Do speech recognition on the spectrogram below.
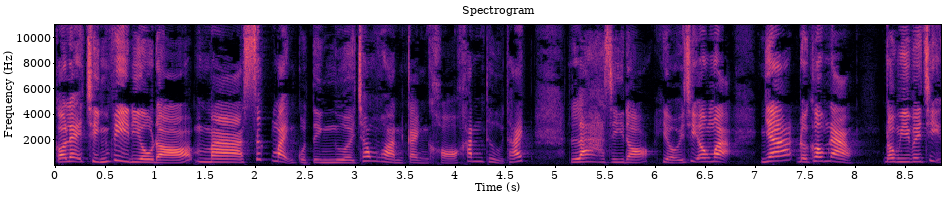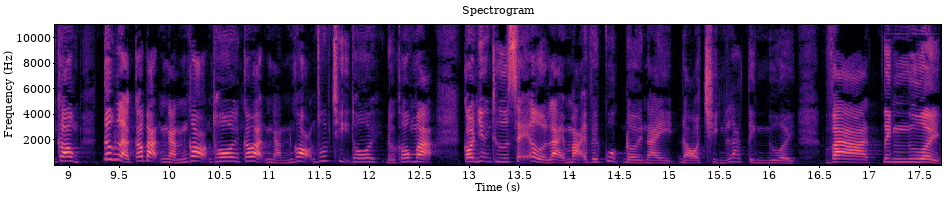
Có lẽ chính vì điều đó mà sức mạnh của tình người trong hoàn cảnh khó khăn thử thách là gì đó Hiểu ý chị không ạ? Nhá, được không nào? Đồng ý với chị không? Tức là các bạn ngắn gọn thôi, Các bạn ngắn gọn giúp chị thôi, Được không ạ? Có những thứ sẽ ở lại mãi với cuộc đời này, Đó chính là tình người Và tình người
